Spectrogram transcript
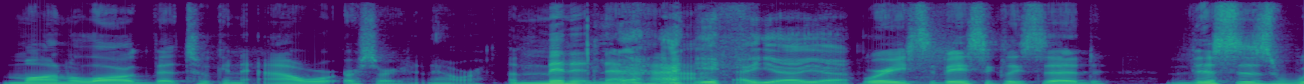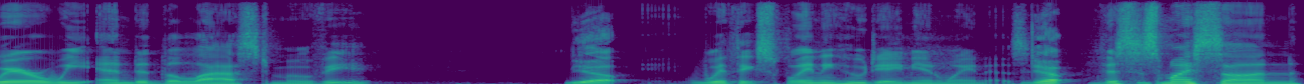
monologue that took an hour or sorry, an hour, a minute and a half yeah, yeah, yeah. where he basically said, "This is where we ended the last movie." Yep. With explaining who Damian Wayne is. Yep. This is my son.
